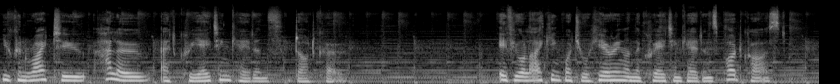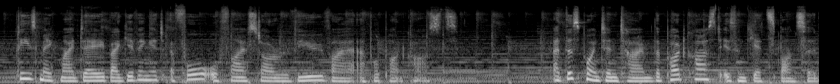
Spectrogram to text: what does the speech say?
You can write to hello at creatingcadence.co. If you're liking what you're hearing on the Creating Cadence podcast, please make my day by giving it a four or five star review via Apple Podcasts. At this point in time, the podcast isn't yet sponsored,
